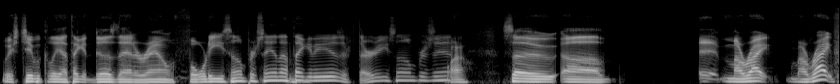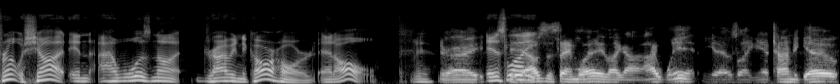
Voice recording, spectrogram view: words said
which typically I think it does that around forty some percent. I think it is, or thirty some percent. Wow. So uh, eh, my right my right front was shot, and I was not driving the car hard at all. Right. It's yeah, I was the same way. Like I, I went, you know, it was like, yeah, time to go.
